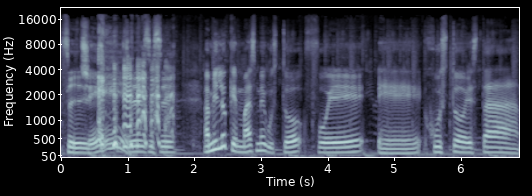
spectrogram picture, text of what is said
Sí. Sí. Sí, sí, sí. A mí lo que más me gustó fue eh, justo esta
